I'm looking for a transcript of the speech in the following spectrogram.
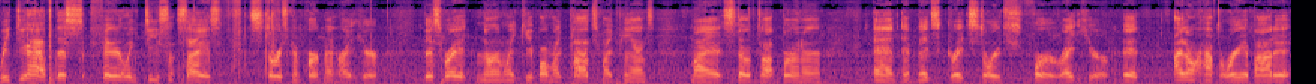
we do have this fairly decent size storage compartment right here. This way normally keep all my pots, my pans, my stovetop burner, and it makes great storage for right here. It, I don't have to worry about it.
